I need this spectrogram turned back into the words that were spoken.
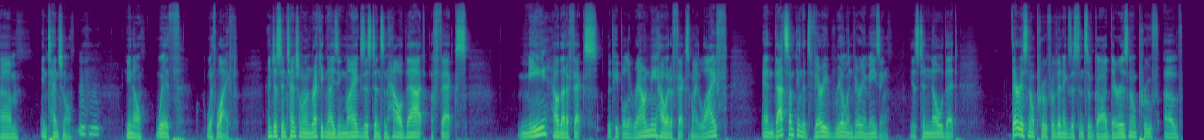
um, intentional, mm-hmm. you know, with with life, and just intentional in recognizing my existence and how that affects me, how that affects the people around me, how it affects my life, and that's something that's very real and very amazing, is to know that there is no proof of an existence of God. There is no proof of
